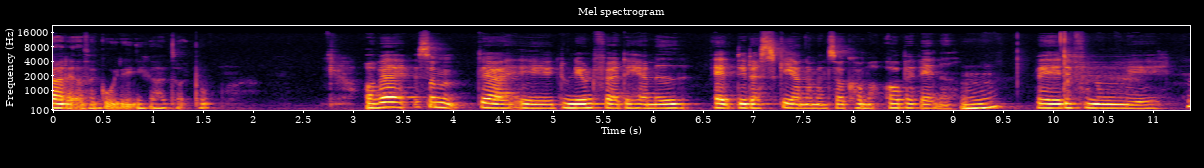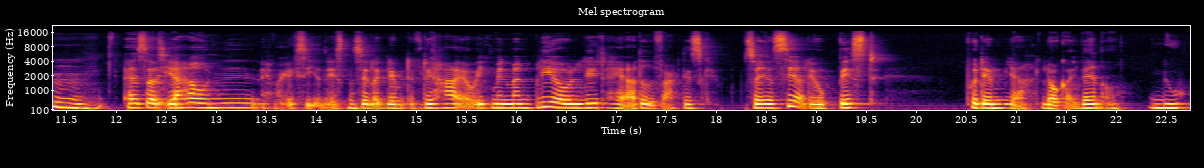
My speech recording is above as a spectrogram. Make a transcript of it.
der er det altså en god idé ikke at have tøj på. Og hvad, som der, øh, du nævnte før, det her med alt det, der sker, når man så kommer op af vandet. Mm. Hvad er det for nogle... Øh, hmm. Altså, ting? jeg har jo... Man kan ikke sige, at jeg næsten selv har glemt det, for det har jeg jo ikke. Men man bliver jo lidt hærdet, faktisk. Så jeg ser det jo bedst på dem, jeg lokker i vandet nu.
